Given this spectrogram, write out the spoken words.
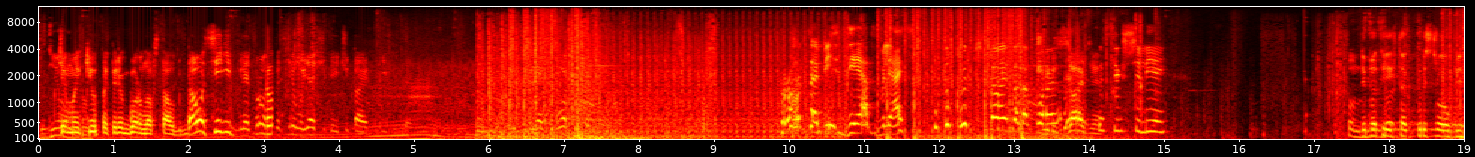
Где он мой килл поперек горла встал. Да вот сидит, блядь, просто сел у ящика и читает книгу, блядь. Блядь, вот. Просто пиздец, блять. Что это такое? Сзади. Из всех щелей. Либо ты их так быстро убиваешь.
